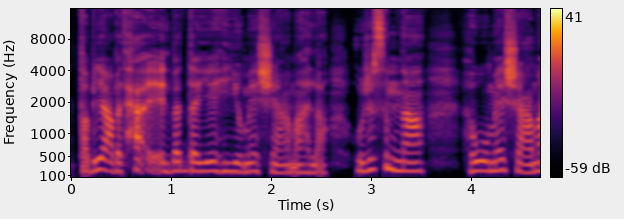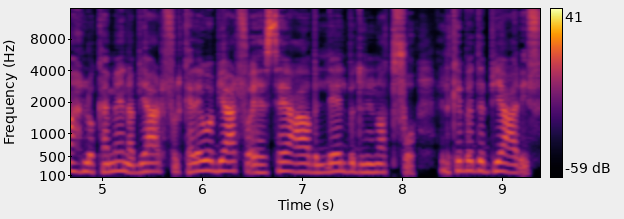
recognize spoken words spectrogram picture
الطبيعة بتحقق اللي بدها إياه هي ماشية على مهلة وجسمنا هو ماشي على مهله كمان بيعرفوا الكلاوي بيعرفوا إيه ساعة بالليل بدهم ينظفوا الكبد بيعرف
